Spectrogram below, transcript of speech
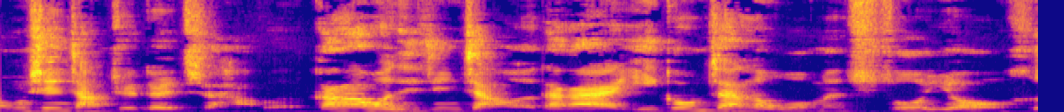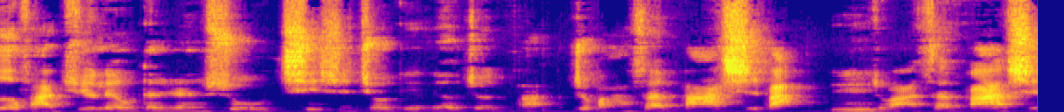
我们先讲绝对值好了。刚刚我已经讲了，大概一共占了我们所有合法居留的人数七十九点六，就把就把它算八十吧，嗯，就把它算八十。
